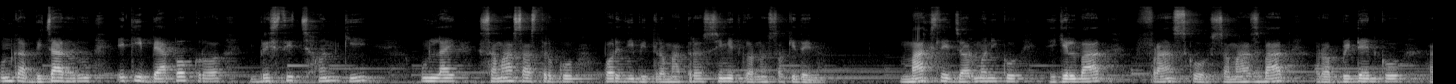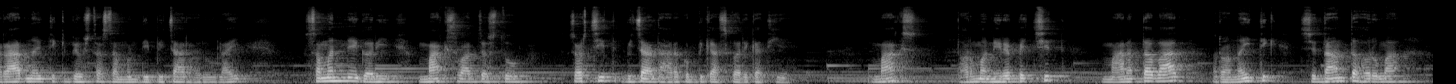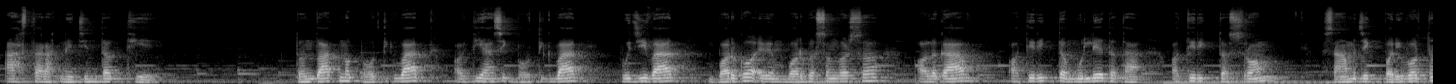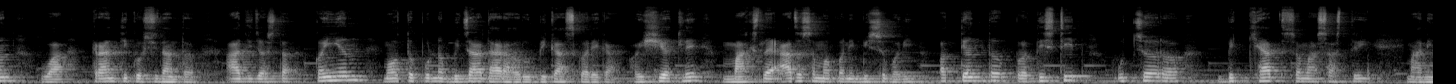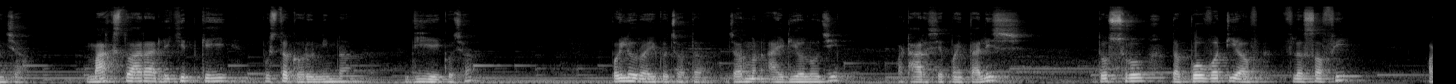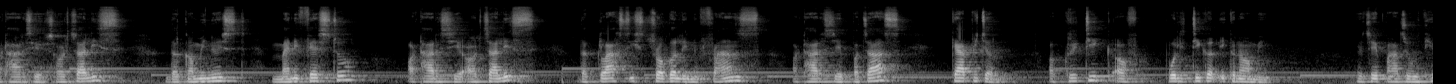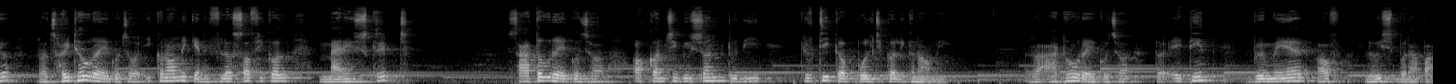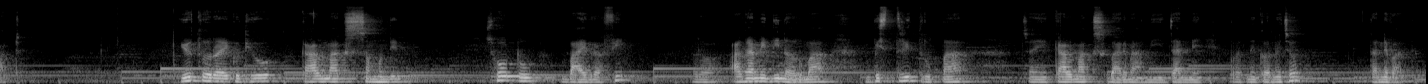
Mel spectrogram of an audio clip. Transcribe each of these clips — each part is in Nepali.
उनका विचारहरू यति व्यापक र विस्तृत छन् कि उनलाई समाजशास्त्रको परिधिभित्र मात्र सीमित गर्न सकिँदैन। मार्क्सले जर्मनीको हिगेलवाद फ्रान्सको समाजवाद र ब्रिटेनको राजनैतिक व्यवस्था सम्बन्धी विचारहरूलाई सामान्य गरी मार्क्सवाद जस्तो चर्चित विचारधाराको विकास गरेका थिए। मार्क्स धर्मनिरपेक्षित मानवतावाद र नैतिक सिद्धान्तहरूमा आस्था राख्ने चिन्तक थिए। द्वन्द्वात्मक भौतिकवाद ऐतिहासिक भौतिकवाद पुँजीवाद वर्ग एवं वर्ग सङ्घर्ष अलगाव अतिरिक्त मूल्य तथा अतिरिक्त श्रम सामाजिक परिवर्तन वा क्रान्तिको सिद्धान्त आदि जस्ता कैयन महत्त्वपूर्ण विचारधाराहरू विकास गरेका। हैसियतले मार्क्सलाई आजसम्म पनि विश्वभरि अत्यन्त प्रतिष्ठित उच्च र विख्यात समाजशास्त्री मानिन्छ। मार्क्सद्वारा लिखित केही पुस्तकहरू निम्न दिइएको छ। पहिलो रहेको छ द जर्मन आइडियोलोजी अठार सय पैँतालिस। दोस्रो द पोभर्टी अफ फिलोसफी अठार सय सडचालिस द कम्युनिस्ट म्यानिफेस्टो अठार सय अडचालिस। The class struggle in France अठार सय पचास। Capital a critic of political economy. यो चाहिँ पाँचौँ थियो र छैठौँ रहेको छ इकोनोमिक एन्ड फिलोसफिकल म्यानुस्क्रिप्ट। सातौँ रहेको छ a contribution to the critic of political economy. र आठौँ रहेको छ the eighteenth Brumaire of Louis Bonaparte. यो त रहेको थियो कार्ल मार्क्स सम्बन्धित छोटो बायोग्राफी र आगामी दिनहरूमा विस्तृत रूपमा चाहिँ कार्ल मार्क्स बारेमा हामी जान्ने प्रयत्न गर्नेछौँ। धन्यवाद।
